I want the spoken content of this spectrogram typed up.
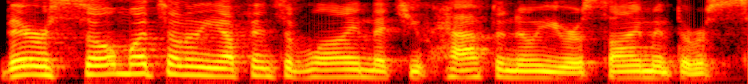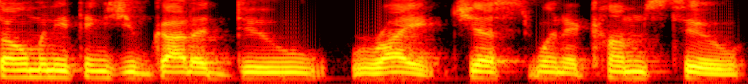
there's so much on the offensive line that you have to know your assignment. There are so many things you've got to do right just when it comes to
